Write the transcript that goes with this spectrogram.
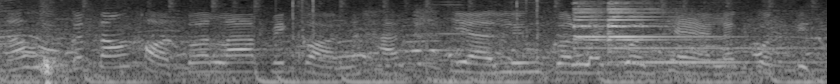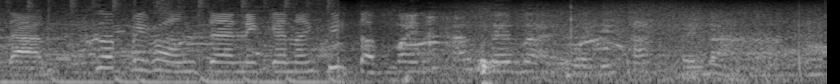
แล้วผมก็ต้องขอตัวลาไปก่อนนะคะ อย่าลืมกดไลค์กดแชร์และกดติดตาม เพื่อเป็นกำลังใจในการนั่งคลิปต่อไปนะคะบ๊ายบายสวัสดีค่ะบายบาย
